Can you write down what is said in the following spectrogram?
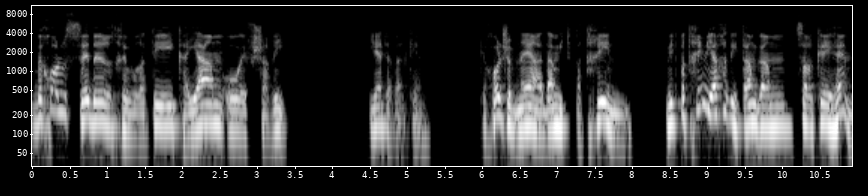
בכל סדר חברתי קיים או אפשרי. יתר על כן, ככל שבני האדם מתפתחים, מתפתחים יחד איתם גם צורכיהם,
